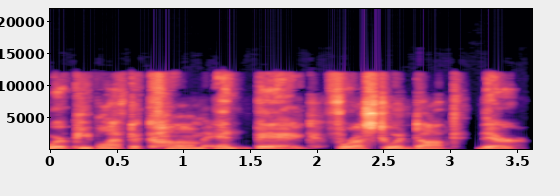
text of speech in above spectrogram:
where people have to come and beg for us to adopt their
